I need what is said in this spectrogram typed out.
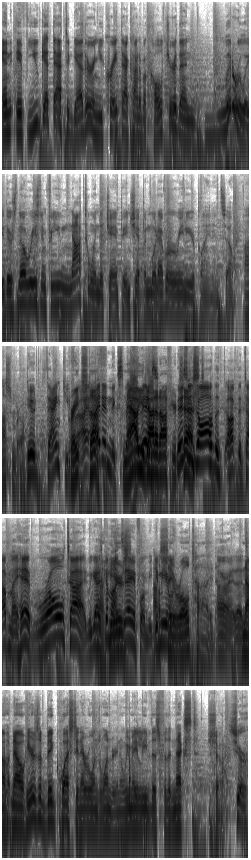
And if you get that together and you create that kind of a culture, then literally there's no reason for you not to win the championship in whatever arena you're playing in. So. Awesome, bro. Dude, thank you. Great I, stuff. I didn't expect Now you this. got it off your this chest. is all the, off the top of my head. Roll Tide. We guys, Now come on, say it for me. Give I'll me say a. roll tide. all right, that's now, cool. now here's a big question everyone's wondering, and we may leave this for the next show. sure.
